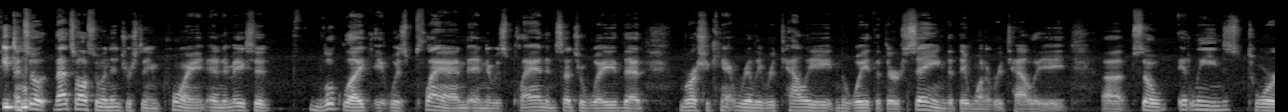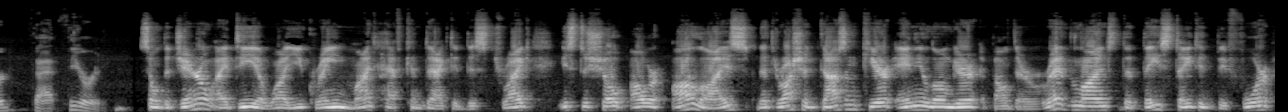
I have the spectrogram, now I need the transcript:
It And so that's also an interesting point, and it makes it look like it was planned, and it was planned in such a way that Russia can't really retaliate in the way that they're saying that they want to retaliate. Uh, so it leans toward that theory. So the general idea why Ukraine might have conducted this strike is to show our allies that Russia doesn't care any longer about the red lines that they stated before.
